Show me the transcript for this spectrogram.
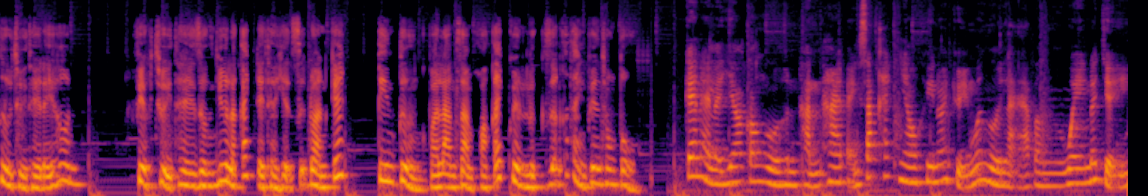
từ chửi thề đấy hơn. Việc chửi thề dường như là cách để thể hiện sự đoàn kết, tin tưởng và làm giảm khoảng cách quyền lực giữa các thành viên trong tổ. Cái này là do con người hình thành hai bản sắc khác nhau khi nói chuyện với người lạ và người quen đó chị.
